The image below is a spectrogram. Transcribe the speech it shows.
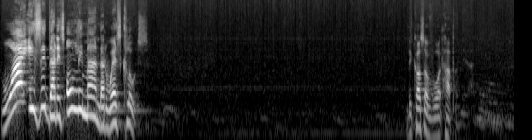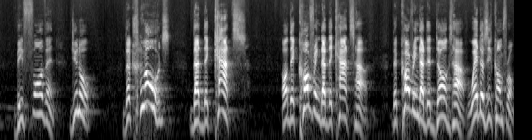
Why is it that it's only man that wears clothes? Because of what happened. There. Before then, do you know the clothes that the cats or the covering that the cats have, the covering that the dogs have, where does it come from?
